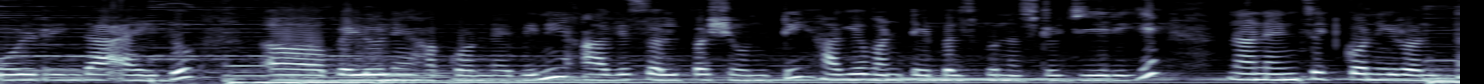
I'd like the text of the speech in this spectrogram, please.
ಏಳರಿಂದ ಐದು ಬೆಳ್ಳುಳ್ಳಿ ಬೆಳ್ಳುಳ್ಳಿ ಹಾಕೊಂಡಿದ್ದೀನಿ ಹಾಗೆ ಸ್ವಲ್ಪ ಶುಂಠಿ, ಹಾಗೆ ಒನ್ ಟೇಬಲ್ ಸ್ಪೂನ್ ಅಷ್ಟು ಜೀರಿಗೆ. ನಾನು ನೆನ್ಸಿಟ್ಕೊಂಡಿರುವಂಥ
